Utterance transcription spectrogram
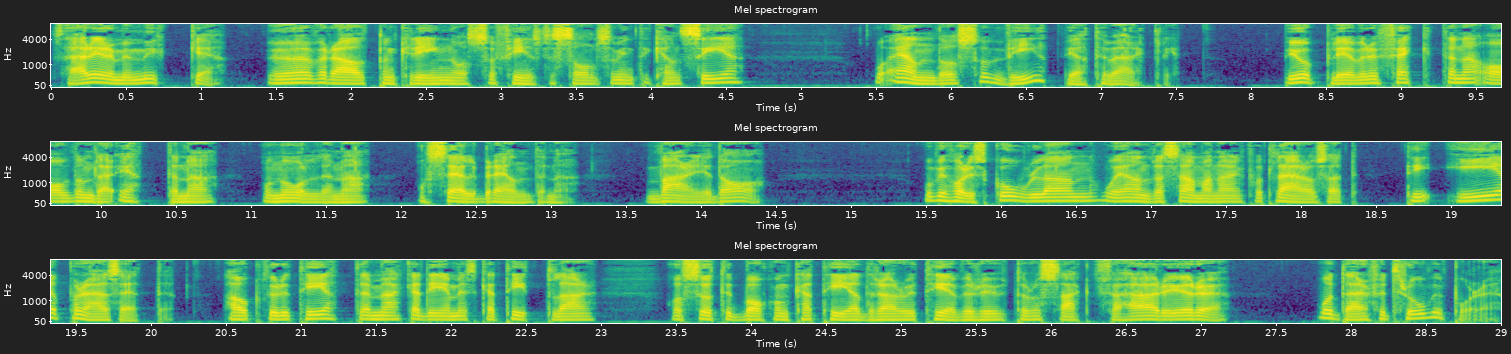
Så här är det med mycket. Överallt omkring oss så finns det sånt som vi inte kan se och ändå så vet vi att det är verkligt. Vi upplever effekterna av de där ettorna och nollorna och cellbränderna varje dag. Och vi har i skolan och i andra sammanhang fått lära oss att det är på det här sättet. Auktoriteter med akademiska titlar har suttit bakom katedrar och i tv-rutor och sagt så här är det. Och därför tror vi på det.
